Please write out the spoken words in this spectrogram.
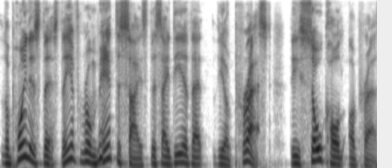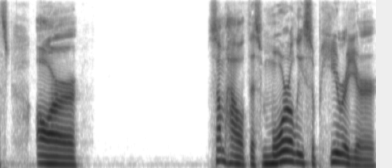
The point is this they have romanticized this idea that the oppressed, the so called oppressed, are somehow this morally superior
